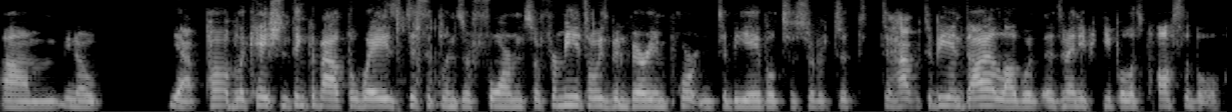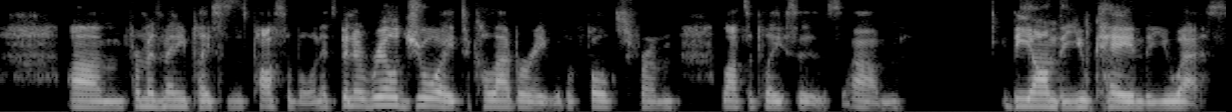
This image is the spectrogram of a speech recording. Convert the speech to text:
um, you know, yeah publication think about the ways disciplines are formed so for me it's always been very important to be able to sort of to, to have to be in dialogue with as many people as possible um, from as many places as possible and it's been a real joy to collaborate with the folks from lots of places um, beyond the uk and the us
